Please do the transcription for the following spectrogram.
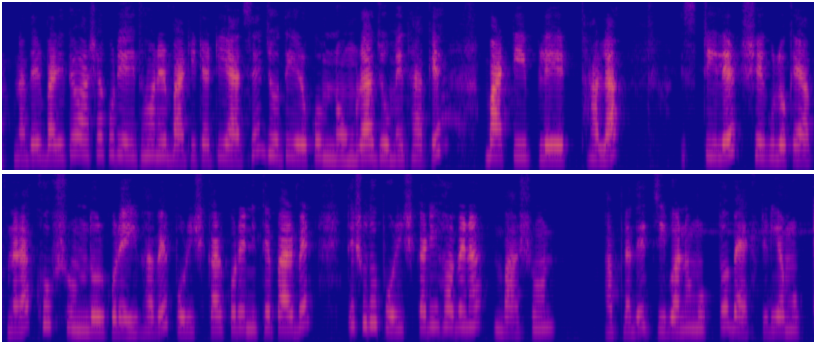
আপনাদের বাড়িতেও আশা করি এই ধরনের বাটি টাটি আছে। যদি এরকম নোংরা জমে থাকে, বাটি প্লেট থালা স্টিলের সেগুলোকে আপনারা খুব সুন্দর করে এইভাবে পরিষ্কার করে নিতে পারবেন। এতে শুধু পরিষ্কারই হবে না, বাসন আপনাদের জীবাণুমুক্ত ব্যাকটেরিয়া মুক্ত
